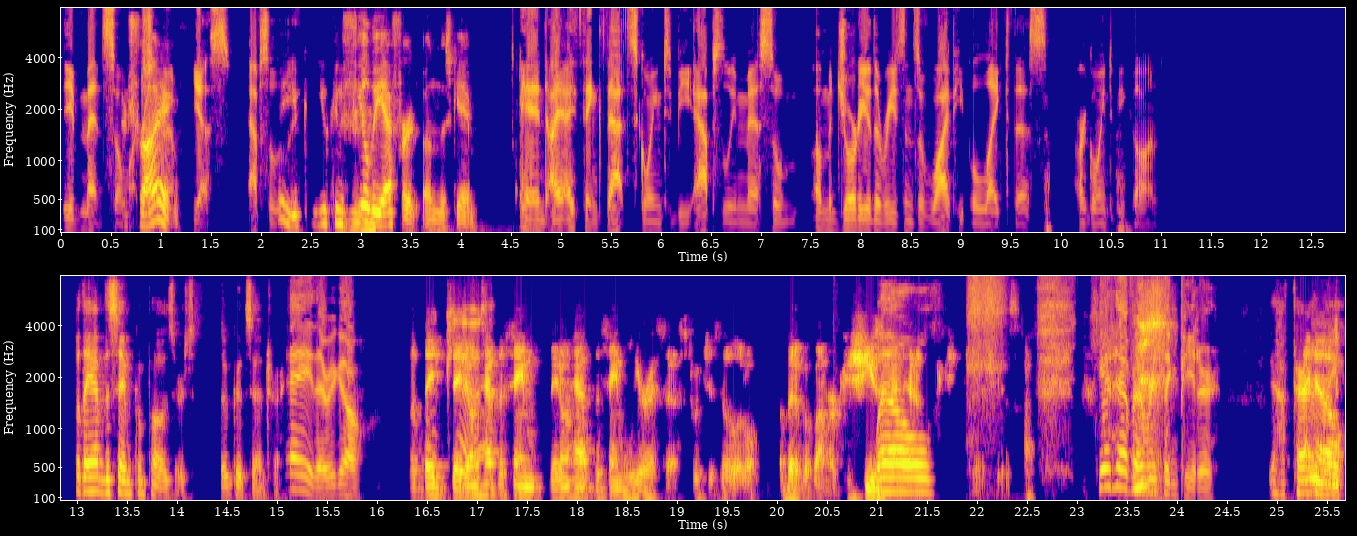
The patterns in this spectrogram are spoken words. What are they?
it meant so They're much. trying. To them. Yes, Yeah, absolutely. you you can feel the effort on this game. and I, I think that's going to be absolutely missed. So a majority of the reasons of why people liked this are going to be gone. But they have the same composers, so good soundtrack. Hey, there we go. But they, they don't have the same they don't have the same lyricist, which is a little a bit of a bummer because she's well, she is. You can't have everything, Peter. Yeah, fantastic. I apparently, know.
